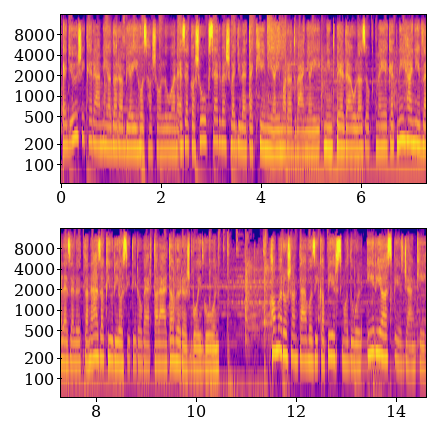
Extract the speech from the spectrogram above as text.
Egy ősi kerámia darabjaihoz hasonlóan ezek a sók szerves vegyületek kémiai maradványai, mint például azok, melyeket néhány évvel ezelőtt a NASA Curiosity rover talált a vörös bolygón. Hamarosan távozik a Pierce modul, írja a Space Junkie.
